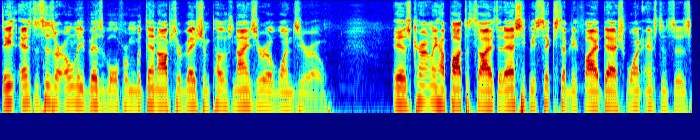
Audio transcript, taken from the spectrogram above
These instances are only visible from within Observation Post 9010. It is currently hypothesized that SCP-675-1 instances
